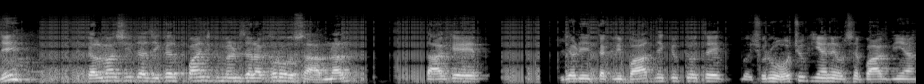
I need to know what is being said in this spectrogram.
ਜੀ ਕਲਮਾ ਸ਼ਰੀਫ ਦਾ ਜ਼ਿਕਰ 5 ਮਿੰਟ ਜ਼ਰਾ ਕਰੋ ਹਿਸਾਬ ਨਾਲ ਤਾਂ ਕਿ ਜਿਹੜੀ ਤਕਰੀਬਾਤ ਨੇ ਕਿਉਂਕਿ ਉਤੇ ਸ਼ੁਰੂ ਹੋ ਚੁੱਕੀਆਂ ਨੇ ਉਰਸੇ ਪਾਕ ਦੀਆਂ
